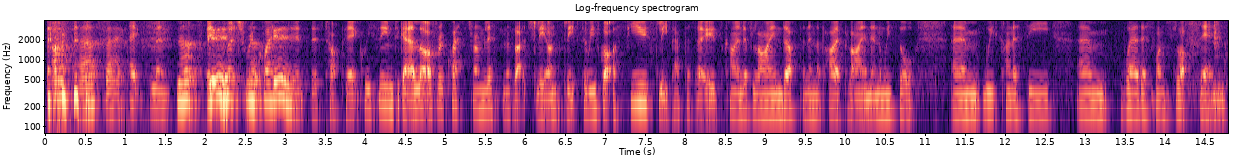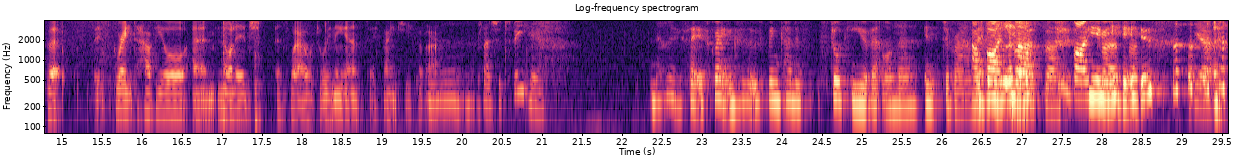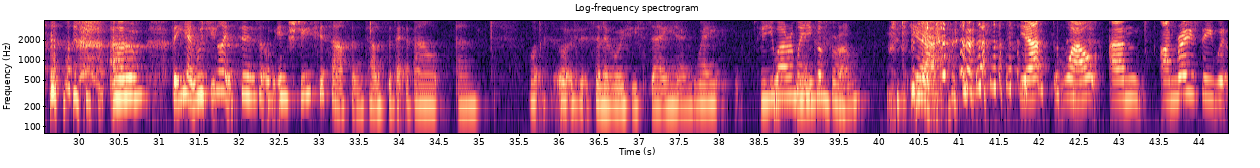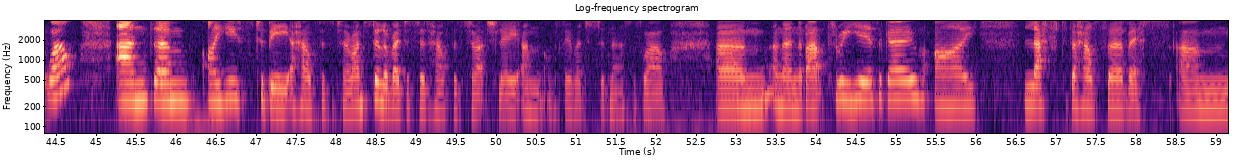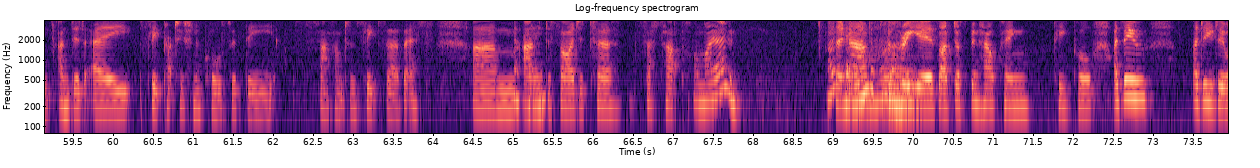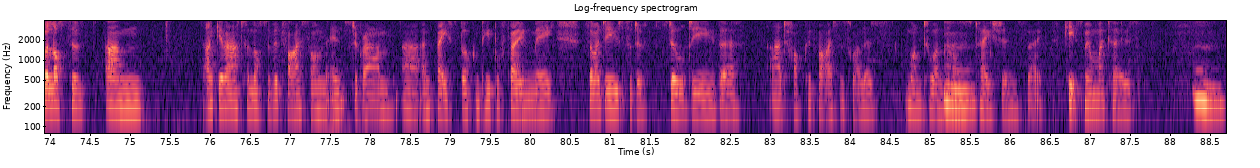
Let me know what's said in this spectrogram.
Oh, perfect. Excellent. That's good. It's much requested, this topic. We seem to get a lot of requests from listeners actually on sleep. So we've got a few sleep episodes kind of lined up and in the pipeline. And we thought um, we'd kind of see um, where this one slots in. But it's great to have your um, knowledge as well joining us. So thank you for that. Pleasure to be here. No, so it's great because we've been kind of stalking you a bit on uh, Instagram. And vice versa. Vice versa. years. Yeah. um, but yeah, would you like to sort of introduce yourself and tell us a bit about um, what what was it Cilla always used to say? You know, where Who you are and where you you're come from. Yeah. yeah. Well, um, I'm Rosie Whitwell, and um, I used to be a health visitor. I'm still a registered health visitor, actually, and obviously a registered nurse as well. Um, and then about three years ago, I left the health service um, and did a sleep practitioner course with the Southampton Sleep Service, um, Okay. and decided to set up on my own. So Okay, now wonderful. for three years, I've just been helping people. I do, I do do a lot of. Um, I give out a lot of advice on Instagram uh, and Facebook, and people phone me. So I do sort of still do the ad hoc advice as well as one-to-one Mm. consultations. So keeps me on my toes. Mm.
